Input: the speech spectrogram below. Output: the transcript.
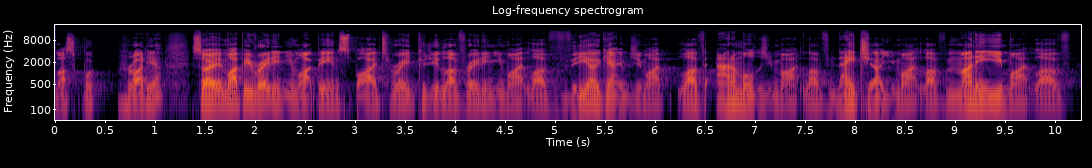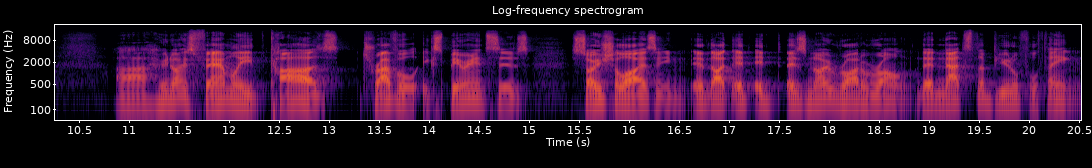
Musk book right here. So it might be reading. You might be inspired to read because you love reading. You might love video games. You might love animals. You might love nature. You might love money. You might love, uh, who knows, family, cars, travel, experiences, socializing. It, it, it, there's no right or wrong. Then that's the beautiful thing.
